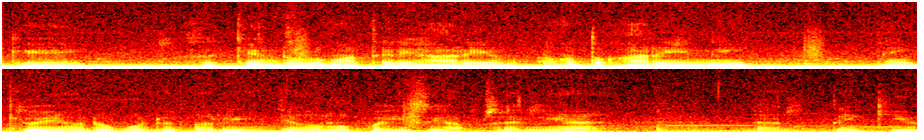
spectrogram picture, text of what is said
Oke, sekian dulu materi hari untuk hari ini. Thank you yang udah mau dengerin. Jangan lupa isi absennya dan thank you.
